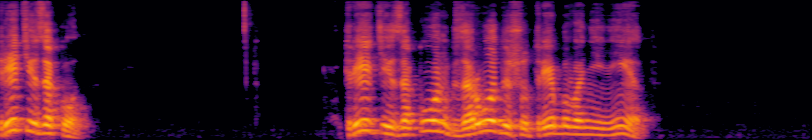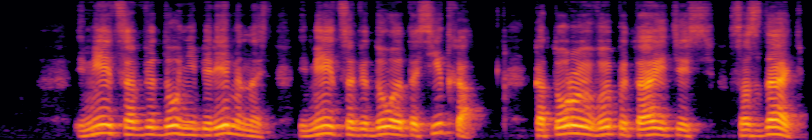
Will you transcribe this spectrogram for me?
Третий закон. Третий закон к зародышу требований нет. Имеется в виду не беременность, имеется в виду эта ситха, которую вы пытаетесь создать.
